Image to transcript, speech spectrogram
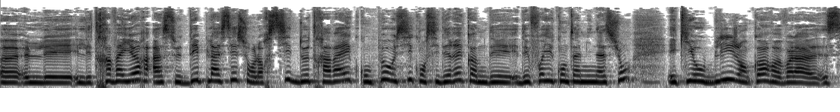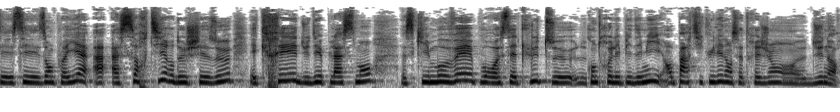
euh, les, les, travailleurs à se déplacer sur leur site de travail qu'on peut aussi considérer comme des, des, foyers de contamination et qui obligent encore euh, voilà ces, ces employés à, à, sortir de chez eux et créer du déplacement, ce qui est mauvais pour cette lutte euh, contre l'épidémie, en particulier dans cette région euh, du Nord.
